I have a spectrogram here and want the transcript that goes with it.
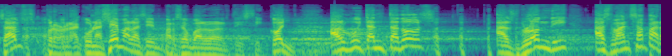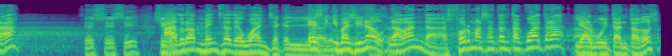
saps? Però reconeixem a la gent per seu valor artístic. Cony, al 82, els Blondie es van separar. Sí, sí, sí. O sigui, va durar menys de 10 anys aquell... És, imagineu, la banda es forma al 74 i al 82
